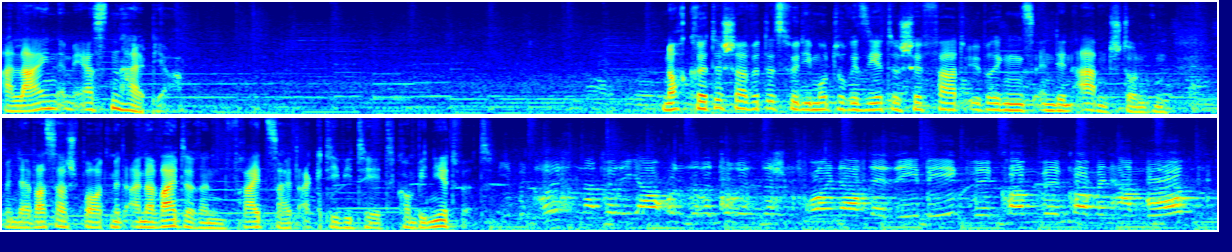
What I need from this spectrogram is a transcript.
allein im ersten Halbjahr. Noch kritischer wird es für die motorisierte Schifffahrt übrigens in den Abendstunden, wenn der Wassersport mit einer weiteren Freizeitaktivität kombiniert wird. Wir begrüßen natürlich auch unsere touristischen Freunde auf der Seeweg. Willkommen, willkommen in Hamburg.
